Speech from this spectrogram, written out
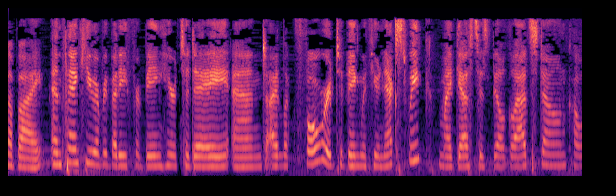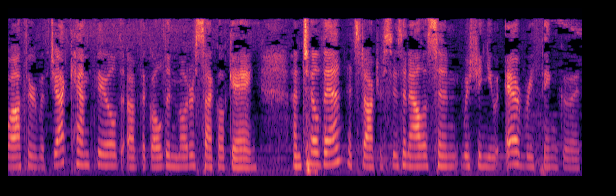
Bye bye. And thank you everybody for being here today. And I look forward to being with you next week. My guest is Bill Gladstone, co-author with Jack Canfield of the Golden Motorcycle Gang. Until then, it's Dr. Susan Allison wishing you everything good.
